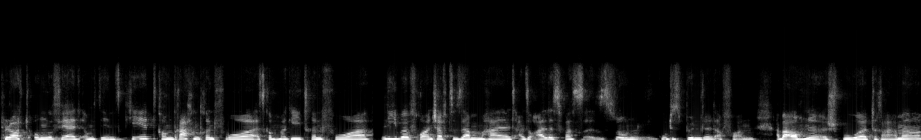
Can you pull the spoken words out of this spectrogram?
Plot ungefähr, um den es geht. Es kommen Drachen drin vor, es kommt Magie drin vor, Liebe, Freundschaft, Zusammenhalt, also alles, was ist so ein gutes Bündel davon. Aber auch eine Spur Drama,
